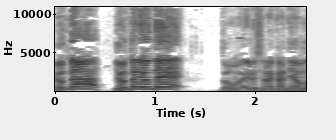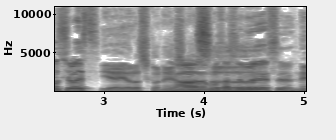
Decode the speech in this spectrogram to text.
呼んだ？呼んだら呼んで。どうも、エルシャラカン山本城です。いやよろしくお願いします。いやーもう久しぶりです。ね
